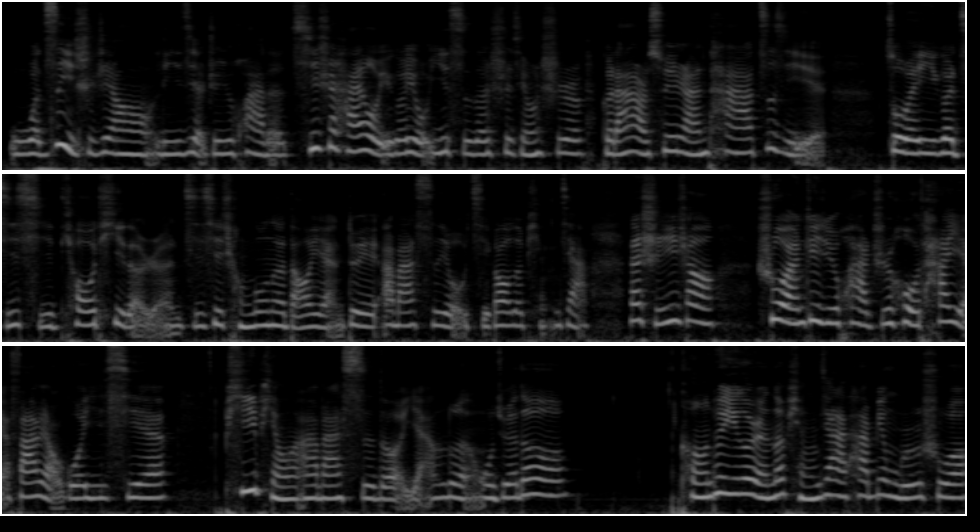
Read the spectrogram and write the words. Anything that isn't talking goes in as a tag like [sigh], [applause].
我自己是这样理解这句话的。其实还有一个有意思的事情是，戈达尔虽然他自己。作为一个极其挑剔的人，极其成功的导演，对阿巴斯有极高的评价。但实际上，说完这句话之后，他也发表过一些批评阿巴斯的言论。我觉得，可能对一个人的评价，他并不是说，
